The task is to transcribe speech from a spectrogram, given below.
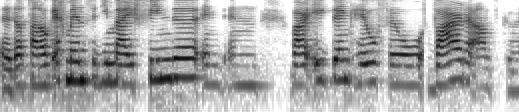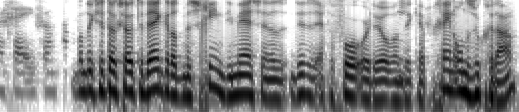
Uh, dat zijn ook echt mensen die mij vinden en, en waar ik denk heel veel waarde aan te kunnen geven. Want ik zit ook zo te denken dat misschien die mensen, dit is echt een vooroordeel, want ik heb geen onderzoek gedaan,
